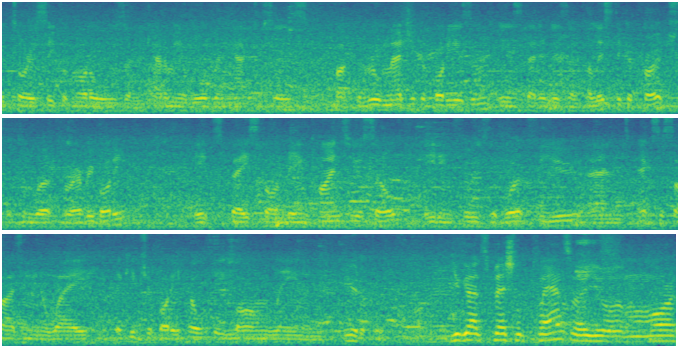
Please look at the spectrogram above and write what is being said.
Victoria's Secret models and Academy Award-winning actresses. But the real magic of bodyism is that it is a holistic approach that can work for everybody. It's based on being kind to yourself, eating foods that work for you, and exercising in a way that keeps your body healthy, long, lean, and beautiful. You got special plans, or you're more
